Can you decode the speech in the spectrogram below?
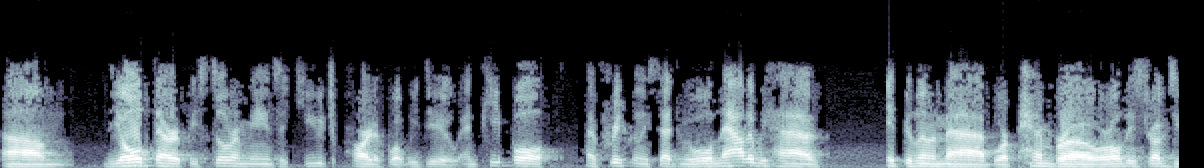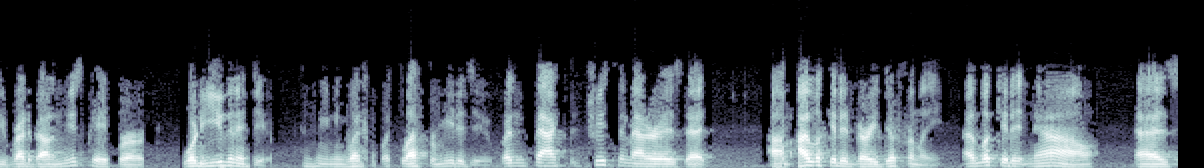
um, the old therapy still remains a huge part of what we do. And people have frequently said to me, well, now that we have ipilimumab or Pembro or all these drugs you've read about in the newspaper, what are you going to do? Meaning, what, what's left for me to do? But in fact, the truth of the matter is that um, I look at it very differently. I look at it now as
